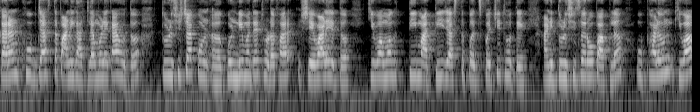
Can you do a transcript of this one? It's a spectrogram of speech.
कारण खूप जास्त पाणी घातल्यामुळे काय होतं तुळशीच्या कुं कुंडीमध्ये थोडंफार शेवाळ येतं किंवा मग ती माती जास्त पचपचित होते आणि तुळशीचं रोप आपलं उफाळून किंवा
